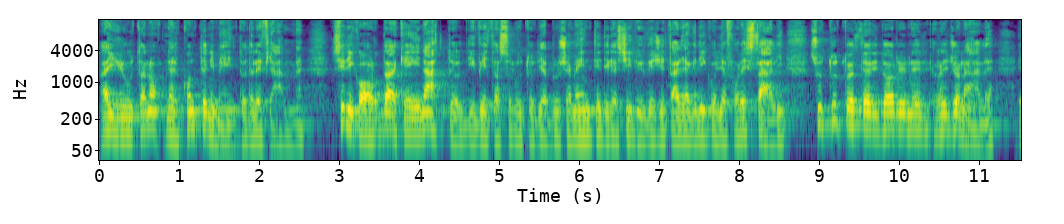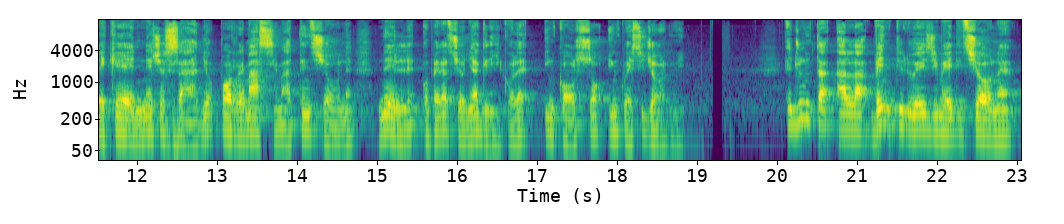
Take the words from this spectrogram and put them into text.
aiutano nel contenimento delle fiamme. Si ricorda che è in atto il divieto assoluto di abbruciamenti di residui vegetali agricoli e forestali su tutto il territorio regionale e che è necessario porre massima attenzione nelle operazioni agricole in corso in questi giorni. È giunta alla ventiduesima edizione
